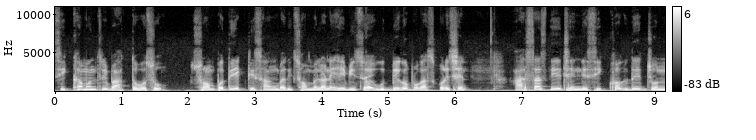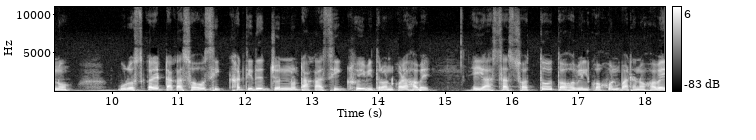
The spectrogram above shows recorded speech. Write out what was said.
শিক্ষামন্ত্রী ব্রাত্য বসু সম্প্রতি একটি সাংবাদিক সম্মেলনে এ বিষয়ে উদ্বেগও প্রকাশ করেছেন। আশ্বাস দিয়েছেন যে শিক্ষকদের জন্য পুরস্কারের টাকাসহ শিক্ষার্থীদের জন্য টাকা শীঘ্রই বিতরণ করা হবে। এই আশ্বাস সত্ত্বেও তহবিল কখন পাঠানো হবে,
